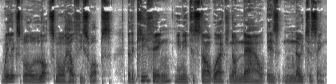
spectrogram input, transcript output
we'll explore lots more healthy swaps, but the key thing you need to start working on now is noticing.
